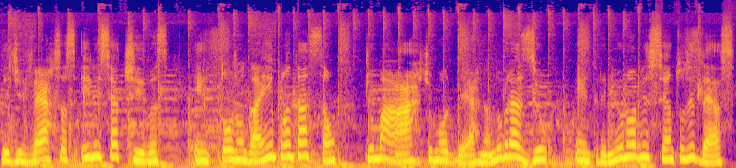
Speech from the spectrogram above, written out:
de diversas iniciativas em torno da implantação de uma arte moderna no Brasil entre 1910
